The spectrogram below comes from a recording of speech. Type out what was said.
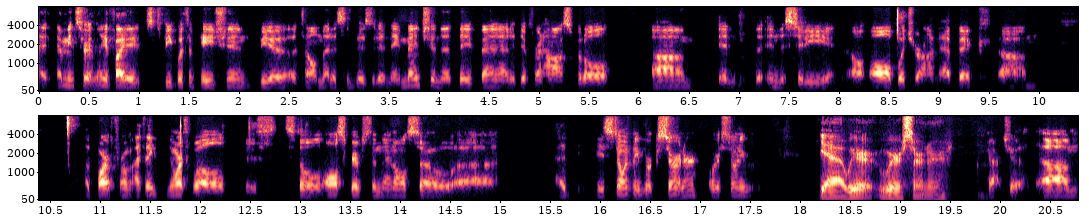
I, I, mean, certainly, if I speak with a patient via a telemedicine visit and they mention that they've been at a different hospital um, in the, in the city, and all of which are on Epic, um, apart from I think Northwell is still Allscripts, and then also uh, is Stony Brook Cerner or Stony? Brook? Yeah, we're we're Cerner. Gotcha. Um,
